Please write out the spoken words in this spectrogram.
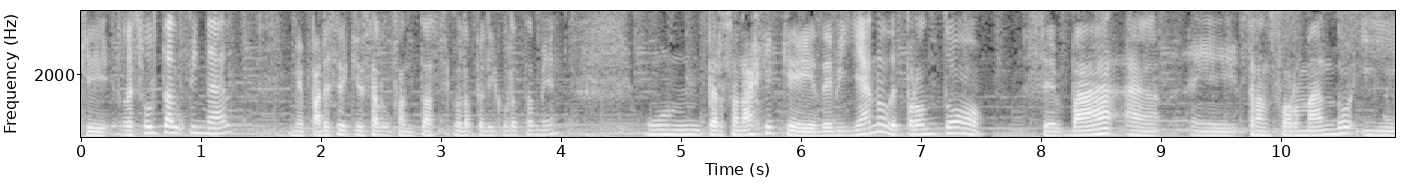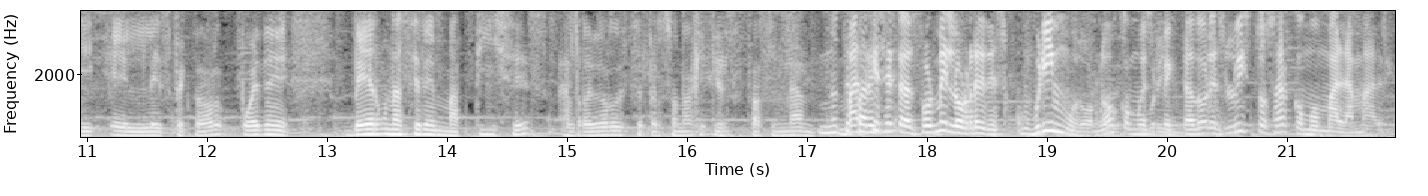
Que resulta al final, me parece que es algo fantástico la película también, un personaje que de villano de pronto se va eh, transformando y el espectador puede ver una serie de matices alrededor de este personaje que es fascinante. Más que se transforme, lo redescubrimos, ¿no? Como espectadores. Luis Tosar como mala madre.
